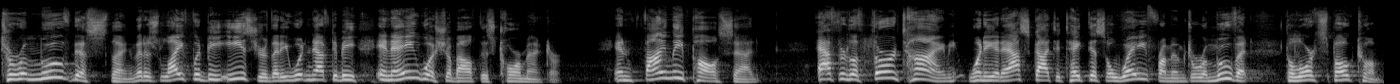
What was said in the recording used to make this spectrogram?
to remove this thing, that his life would be easier, that he wouldn't have to be in anguish about this tormentor. And finally, Paul said, after the third time, when he had asked God to take this away from him, to remove it, the Lord spoke to him.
